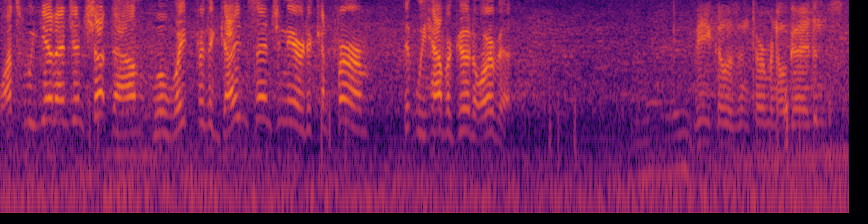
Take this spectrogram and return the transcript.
Once we get engine shutdown, we'll wait for the guidance engineer to confirm that we have a good orbit. Vehicle is in terminal guidance.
